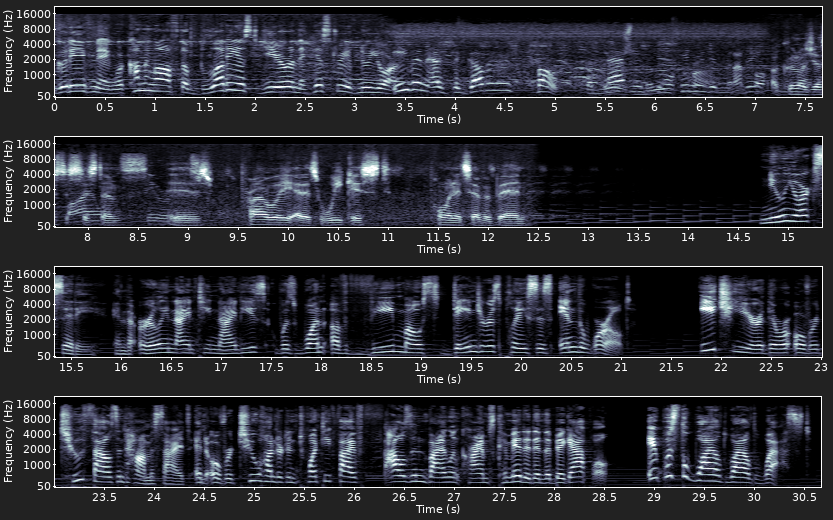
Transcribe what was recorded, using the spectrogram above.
Good evening. We're coming off the bloodiest year in the history of New York. Even as the governor spoke, the madness continued in the streets. Our criminal justice system is probably at its weakest point it's ever been. New York City in the early 1990s was one of the most dangerous places in the world. Each year, there were over 2,000 homicides and over 225,000 violent crimes committed in the Big Apple. It was the wild, wild west.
